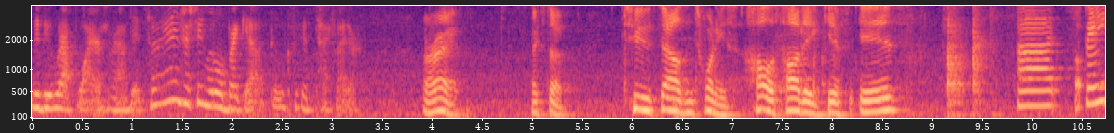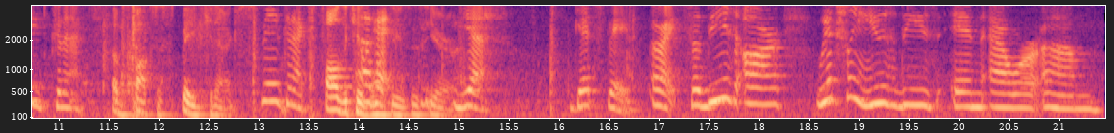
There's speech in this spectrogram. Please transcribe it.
maybe wrap wires around it. So an interesting little breakout. It looks like a Tie Fighter. All right, next up, 2020's Hollis Holiday gift is Uh, Spade connects. a box of Spade Connects. Spade connects. All the kids want Okay. these this year. Yes. Get spade. All right. So these are we actually use these in our um,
